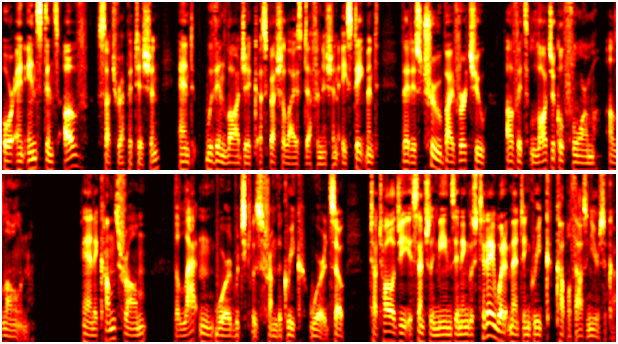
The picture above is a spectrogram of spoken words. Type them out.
or an instance of such repetition, and within logic, a specialized definition, a statement that is true by virtue of its logical form alone. And it comes from the Latin word, which was from the Greek word. So tautology essentially means in English today what it meant in Greek a couple thousand years ago.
